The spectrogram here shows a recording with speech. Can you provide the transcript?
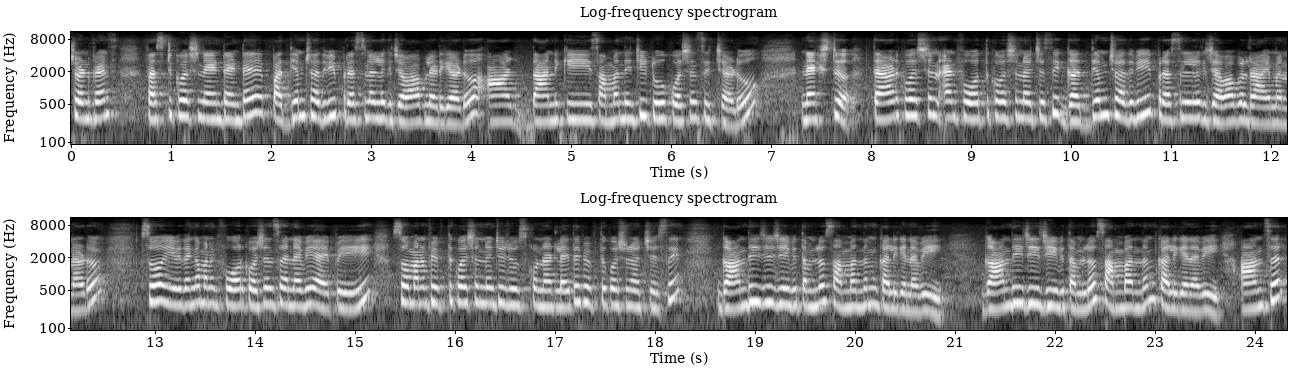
చూడండి ఫ్రెండ్స్ ఫస్ట్ క్వశ్చన్ ఏంటంటే పద్యం చదివి ప్రశ్నలకు జవాబులు అడిగాడు. ఆ దానికి సంబంధించి టూ క్వశ్చన్స్ ఇచ్చాడు. Next third question and fourth question వచ్చేసి గద్యం చదివి ప్రశ్నలకు జవాబులు రాయమన్నాడు. సో ఈ విధంగా మనకి ఫోర్ క్వశ్చన్స్ అనేవి అయిపోయి సో మనం ఫిఫ్త్ క్వశ్చన్ నుంచి చూసుకున్నట్లయితే ఫిఫ్త్ క్వశ్చన్ వచ్చేసి గాంధీజీ జీవితంలో సంబంధం కలిగినవి. గాంధీజీ జీవితంలో సంబంధం కలిగినవి. Answer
